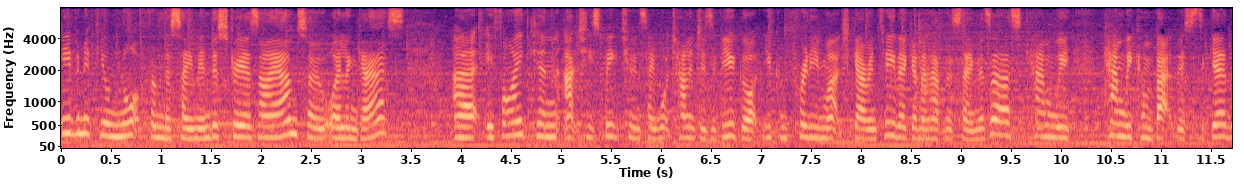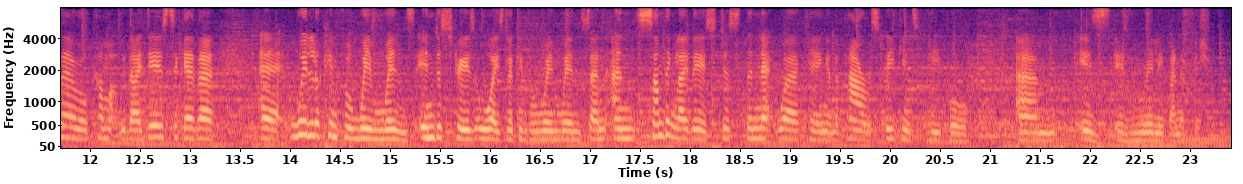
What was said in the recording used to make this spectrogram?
even if you're not from the same industry as I am, so oil and gas, uh, if I can actually speak to you and say, what challenges have you got, you can pretty much guarantee they're going to have the same as us. Can we, can we combat this together or come up with ideas together? Uh, we're looking for win-wins. Industry is always looking for win-wins. And, and something like this, just the networking and the power of speaking to people um, is, is really beneficial.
